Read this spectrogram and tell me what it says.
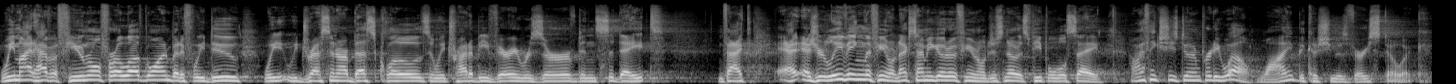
We might have a funeral for a loved one, but if we do, we, we dress in our best clothes and we try to be very reserved and sedate. In fact, as you're leaving the funeral, next time you go to a funeral, just notice people will say, Oh, I think she's doing pretty well. Why? Because she was very stoic,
